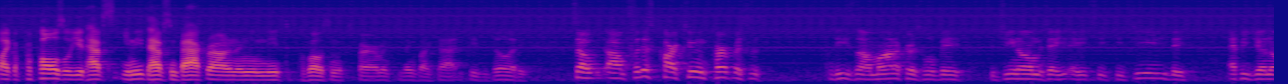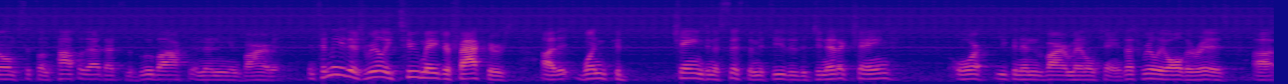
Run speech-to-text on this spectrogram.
like a proposal, you'd have, you need to have some background and then you need to propose some experiments and things like that and feasibility. So um, for this cartoon purposes, these uh, monikers will be, the genome is ACTG, the epigenome sits on top of that, that's the blue box, and then the environment. And to me, there's really two major factors uh, that one could change in a system. It's either the genetic change or you can environmental change. That's really all there is uh,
